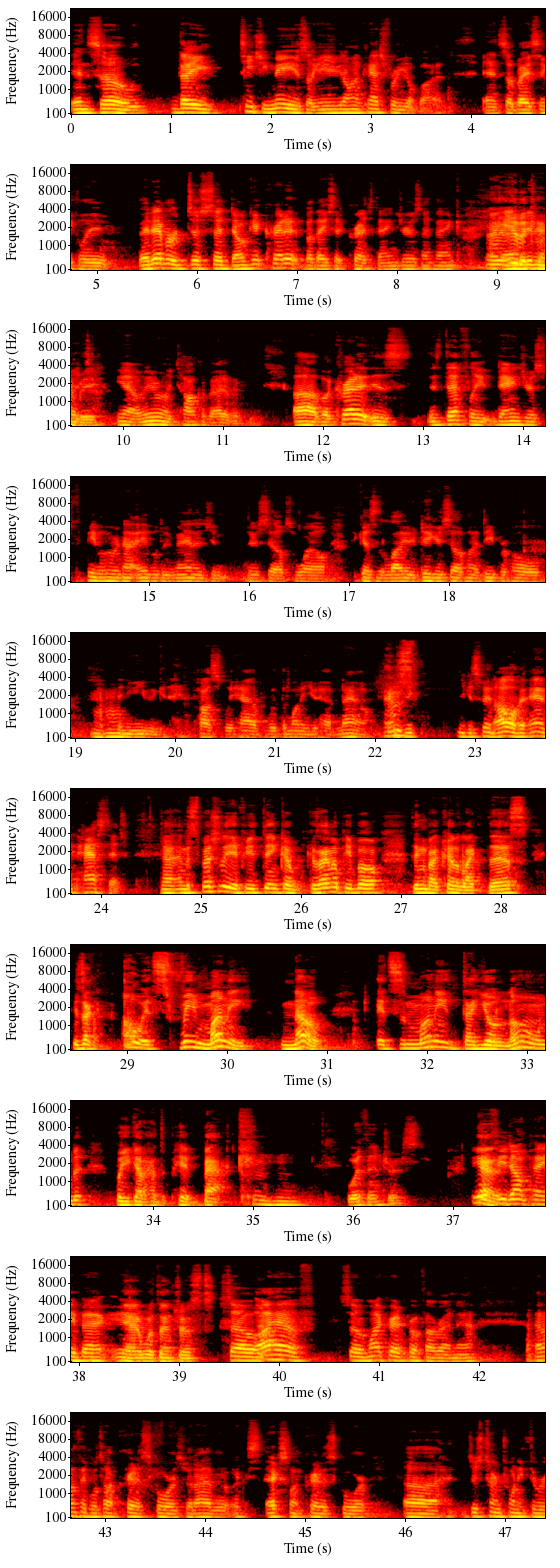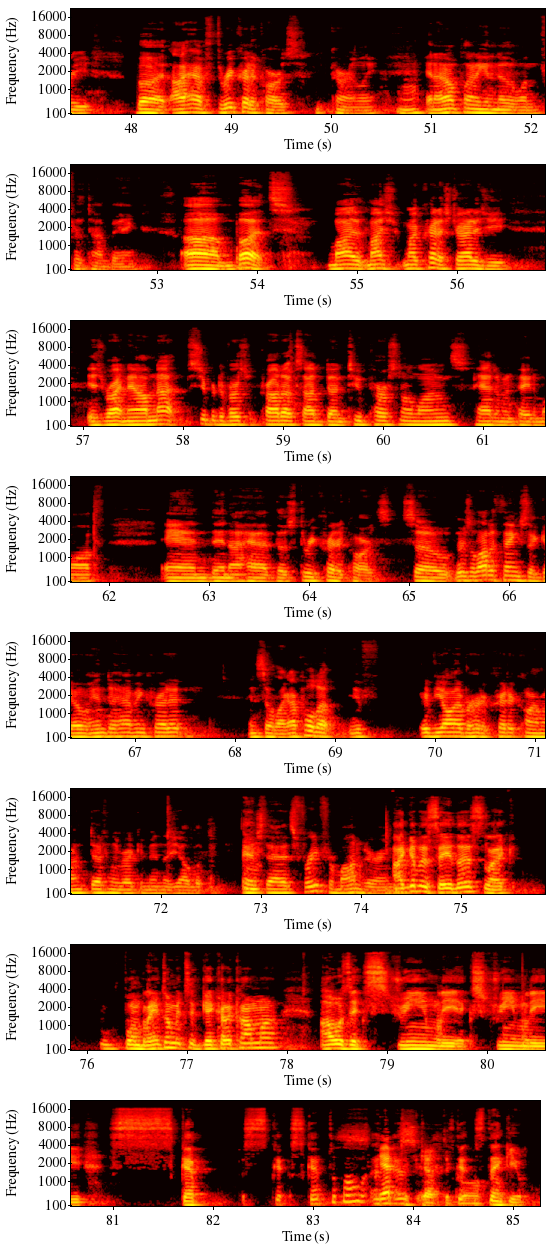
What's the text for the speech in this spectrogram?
and so they teaching me is like if you don't have cash for it, you don't buy it. And so basically, they never just said don't get credit, but they said credit's dangerous. I think, Uh, and it we can didn't be. really, you know, we didn't really talk about it, but uh, but credit is is definitely dangerous for people who are not able to manage themselves well because it allows you to dig yourself in a deeper hole Mhm. than you even could possibly have with the money you have now. And you, you can spend all of it and past it. Yeah, and especially if you think of, because I know people think about credit like this. It's like, oh, it's free money. No, it's money that you're loaned, but you gotta have to pay it back. Mm-hmm. With interest. Yeah, If you don't pay it back, yeah, yeah. with interest. So Yeah. I have so my credit profile right now. I don't think we'll talk credit scores, but I have an ex- excellent credit score. Uh, just turned 23, but I have three credit cards currently, Mhm. and I don't plan to get another one for the time being. Um, but my my my credit strategy is right now. I'm not super diverse with products. I've done two personal loans, had them and paid them off, and then I had those three credit cards. So there's a lot of things that go into having credit, and so like I pulled up if if y'all ever heard of Credit Karma, definitely recommend that y'all look And- use that. It's free for monitoring. I gotta say this, like, when Blaine told me to get Credit Karma, I was extremely, extremely skept, ske- skeptical. Skeptical. Skeptical. Thank you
